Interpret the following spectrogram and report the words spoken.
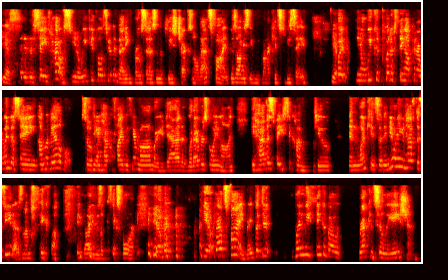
Yes. that it's a safe house? You know, we could go through the vetting process and the police checks and all that's fine because obviously we want our kids to be safe. Yep. But you know, we could put a thing up in our window saying, "I'm available." So if Yeah. you have a fight with your mom or your dad or whatever's going on, you have a space to come to. And one kid said, "And you don't even have to feed us." And I'm like, "Well, thank God he was like six four. You know, but you know that's fine, right?" But there, when we think about reconciliation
